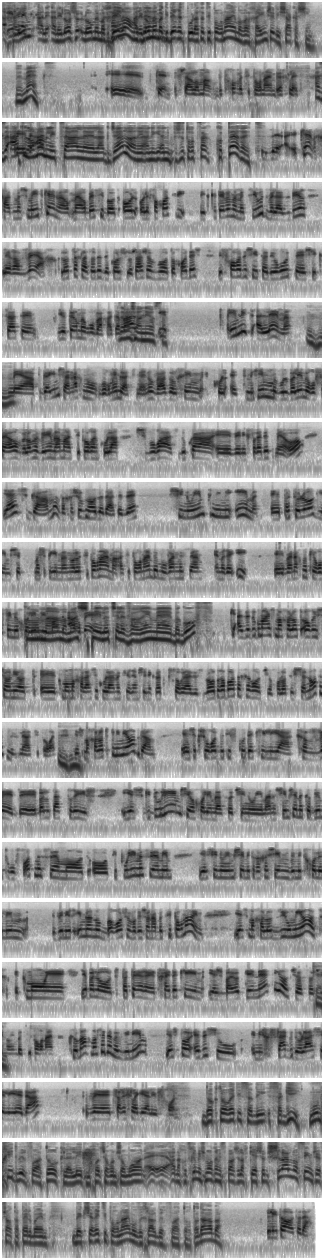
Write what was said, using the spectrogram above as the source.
החיים, אם אני, אני לא, לא ממגדר, אני לא ממגדר את פעולת הציפורניים, אבל חיים של אישה קשים. באמת. אה, כן, אפשר לומר, בתחום הציפורניים בהחלט. אז את אה, לא ממליצה על אה, לק ג'לו? אני פשוט רוצה כותרת. כן, חד משמעית כן, מהרבה סיבות. או לפחות להתכתב עם המציאות ולהסביר, לרווח. לא צריך לעשות את זה כל שלושה שבועות או חודש, לבחור איזושהי תדירות שהיא קצת יותר מרווחת. זה מה שאני עושה. אם נתעלם mm-hmm. מהפגעים שאנחנו גורמים לעצמנו, ואז הולכים תמיהים ומבולבלים לרופאי האור ולא מבינים למה הציפורן כולה שבורה, סדוקה אה, ונפרדת מהאור, יש גם, וחשוב מאוד לדעת את זה, שינויים פנימיים, אה, פתולוגיים, שמשפיעים לנו על הציפורניים. הציפורניים במובן מסוים הן ראי, אה, ואנחנו כרופאים יכולים ללמוד הרבה. כלומר, ממש פעילות של איברים אה, בגוף? אז לדוגמה יש מחלות עור ראשוניות, אה, כמו מחלה שכולם מכירים שנקראת פסוריאזיס, ועוד רבות אחרות שיכולות לשנות את מבנה הציפורן. Mm-hmm. יש מחלות פנימיות גם, אה, שקשורות בתפקודי כליה, כבד, אה, בלוטת תריס. יש גידולים שיכולים לעשות שינויים. אנשים שמקבלים תרופות מסוימות או טיפולים מסוימים, יש שינויים שמתרחשים ומתחוללים ונראים לנו בראש ובראשונה בציפורניים. יש מחלות זיהומיות, כמו אה, יבלות, פטרת, חיידקים, יש בעיות גנטיות שעושות כן. שינויים בציפורניים. כלומר, כמו שאתם מבינים, יש פה איזושהי מכסה גדולה של ידע, וצריך להגיע לבחון. דוקטור אתי שגיא, מומחית ברפואת עור כללית, מחוז שרון שומרון, אה, אה, אנחנו צריכים לשמור את המספר שלך כי יש עוד שלל נושאים שאפשר לטפל בהם בהקשרי ציפורניים ובכלל ברפואת עור. תודה רבה. להתראות, תודה.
